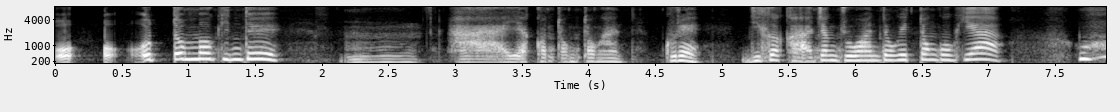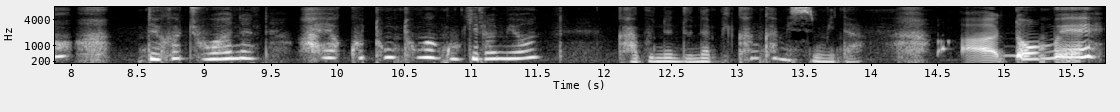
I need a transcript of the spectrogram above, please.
어, 어, 어떤 먹인데? 음, 하얗고 통통한. 그래, 네가 가장 좋아한다고 했던 고기야. 어, 내가 좋아하는 하얗고 통통한 고기라면? 가부는 눈앞이 캄캄했습니다. 아, 너무해.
